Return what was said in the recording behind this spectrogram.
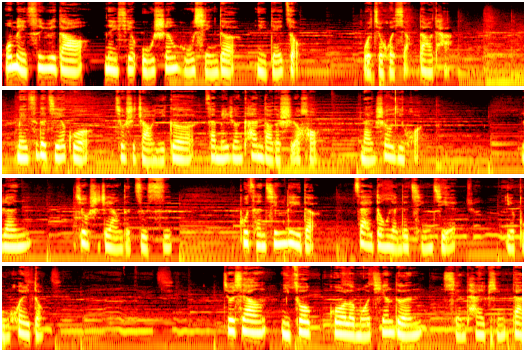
我每次遇到那些无声无形的“你得走”，我就会想到他。每次的结果就是找一个在没人看到的时候难受一会儿。人就是这样的自私，不曾经历的。再动人的情节，也不会懂。就像你坐过了摩天轮，嫌太平淡；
